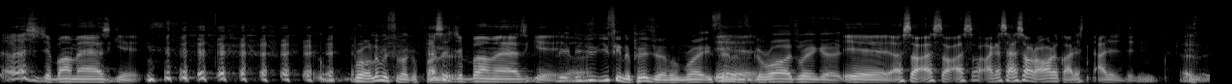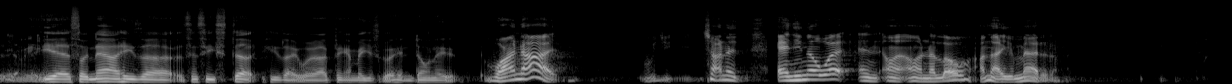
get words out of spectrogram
Oh, that's what your bum ass get. Bro, let me see if I can find That's what it. your bum ass get. You, yo. you, you seen the picture of him, right? He's sitting in his Yeah. garage waiting. Got, Yeah, I saw, I saw, I saw. Like I said, I saw the article. I just, I just didn't, didn't, didn't read it. Yeah, so now he's uh since he's stuck, he's like, well, I think I may just go ahead and donate it. Why not? Would you trying to? And you know what? And on, on the low, I'm not even mad at him.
